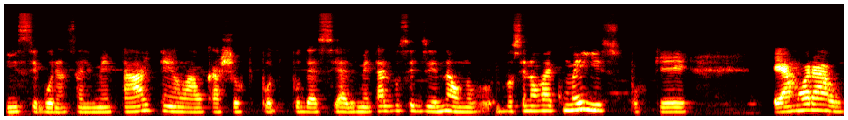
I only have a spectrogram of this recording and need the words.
insegurança alimentar e tem lá um cachorro que pudesse ser alimentado, você dizer, não, não, você não vai comer isso, porque é a moral.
